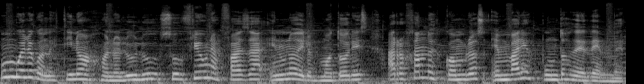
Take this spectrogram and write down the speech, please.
Un vuelo con destino a Honolulu sufrió una falla en uno de los motores arrojando escombros en varios puntos de Denver.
